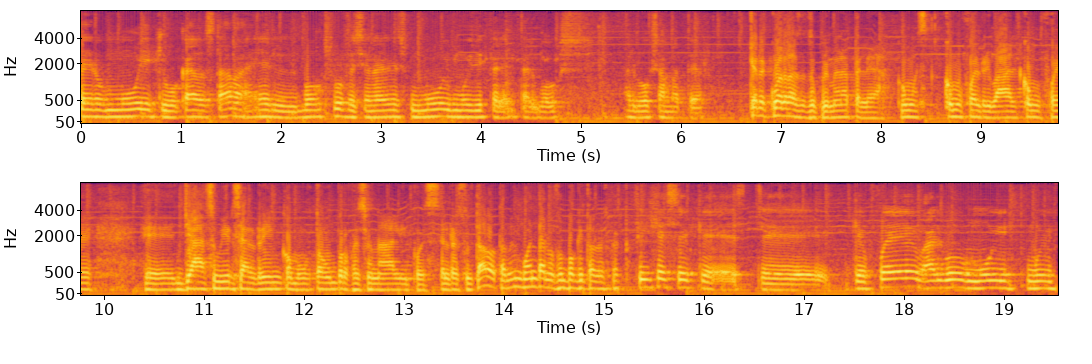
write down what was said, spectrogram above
pero muy equivocado estaba. El box profesional es muy, muy diferente al box, al box amateur. ¿Qué recuerdas de tu primera pelea? ¿Cómo, cómo fue el rival? ¿Cómo fue eh, ya subirse al ring como todo un profesional? Y pues el resultado también, cuéntanos un poquito al respecto. Fíjese que, este, que fue algo muy, muy,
